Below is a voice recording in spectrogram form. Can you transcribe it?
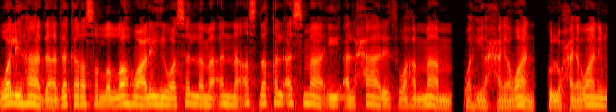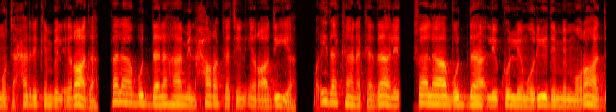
ولهذا ذكر صلى الله عليه وسلم أن أصدق الأسماء الحارث وهمام وهي حيوان كل حيوان متحرك بالإرادة فلا بد لها من حركة إرادية. وإذا كان كذلك فلا بد لكل مريد من مراد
